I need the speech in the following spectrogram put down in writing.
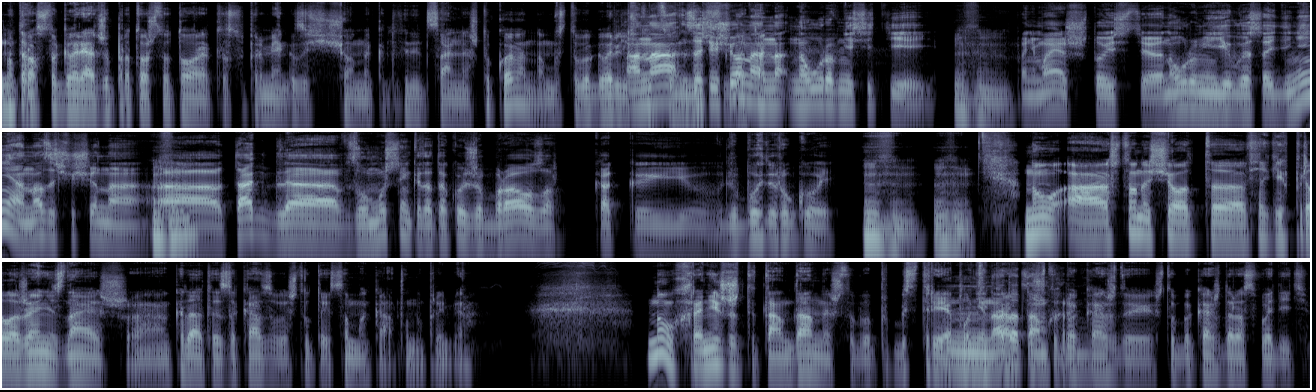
Ну, Это- просто говорят же про то, что Tor это супер-мега защищенная конфиденциальная штуковина. Мы с тобой говорили, что Она это не защищена на, на уровне сетей. Мгм. Понимаешь, то есть э, на уровне его соединения она защищена. Мгм. А так для злоумышленника это такой же браузер, как и любой другой. Мгм, мгм. Ну, а что насчет э, всяких приложений, знаешь, э, когда ты заказываешь что-то из самоката, например? Ну, хранишь же ты там данные, чтобы быстрее Не оплатить надо карту, там чтобы хранить. каждый, чтобы каждый раз вводить.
